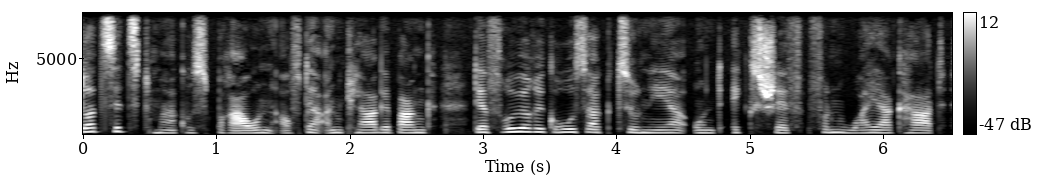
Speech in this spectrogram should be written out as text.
Dort sitzt Markus Braun auf der Anklagebank, der frühere Großaktionär und Ex-Chef von Wirecard,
